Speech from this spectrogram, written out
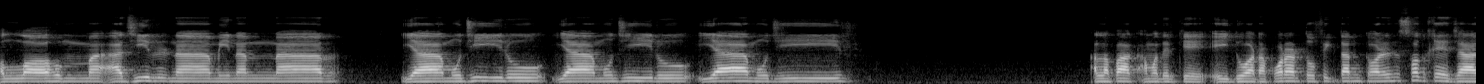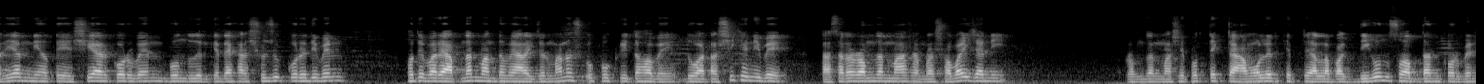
اللهم أجرنا من النار. ইয়া মুজিরু ইয়া মুজিরু, ইয়া মুজির। আল্লাহ পাক আমাদেরকে এই দোয়াটা পড়ার তৌফিক দান করেন, সদকে জারিয়ান নিয়তে শেয়ার করবেন, বন্ধুদেরকে দেখার সুযোগ করে দিবেন। হতে পারে আপনার মাধ্যমে আরেকজন মানুষ উপকৃত হবে, দোয়াটা শিখে নিবে। তাছাড়া রমজান মাস আমরা সবাই জানি, রমজান মাসে প্রত্যেকটা আমলের ক্ষেত্রে আল্লাহ পাক দ্বিগুণ সব দান করবেন।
